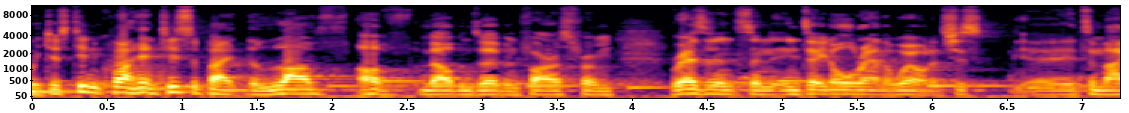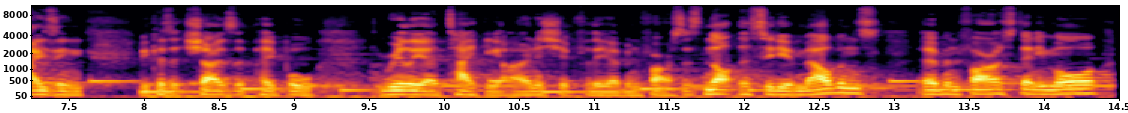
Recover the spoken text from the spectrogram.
We just didn't quite anticipate the love of Melbourne's urban forest from residents and indeed all around the world. It's just, it's amazing because it shows that people really are taking ownership for the urban forest. It's not the City of Melbourne's urban forest anymore,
